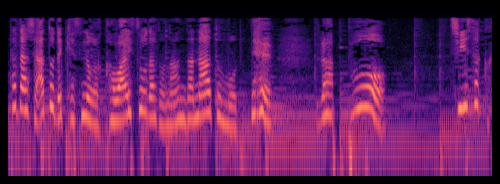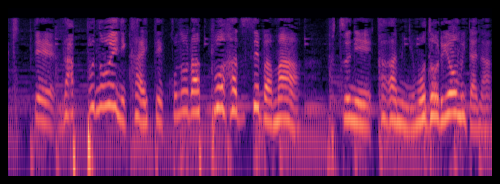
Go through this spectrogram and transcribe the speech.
ただし後で消すのがかわいそうだとなんだなと思って、ラップを小さく切って、ラップの上に書いて、このラップを外せばまあ、普通に鏡に戻るよ、みたいな。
